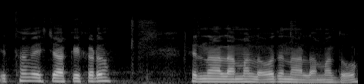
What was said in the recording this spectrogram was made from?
ਇੱਥੋਂ ਵੇਚ ਚੱਕ ਕੇ ਖੜੋ। ਫਿਰ ਨਾ ਲਾਮਾ ਲਓ ਤੇ ਨਾ ਲਾਮਾ ਦੋ।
